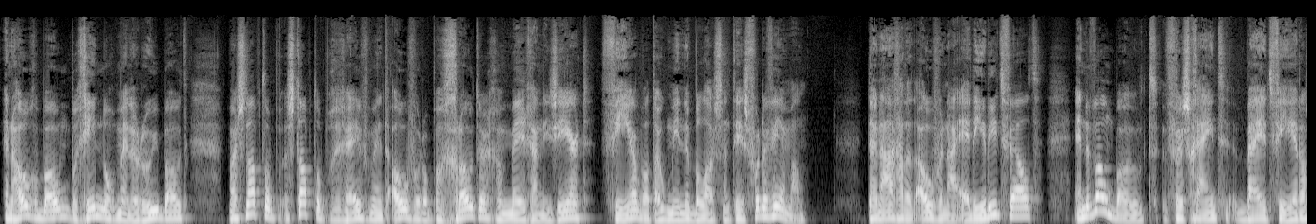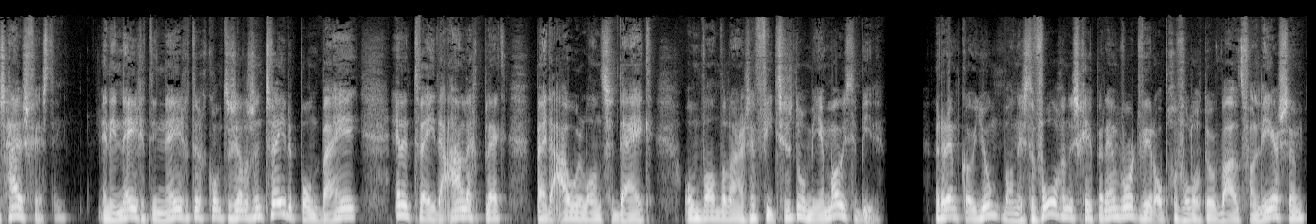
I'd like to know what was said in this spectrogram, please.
En Hogeboom begint nog met een roeiboot, maar op, stapt op een gegeven moment over op een groter gemechaniseerd veer, wat ook minder belastend is voor de veerman. Daarna gaat het over naar Eddy Rietveld en de woonboot verschijnt bij het veer als huisvesting. En in 1990 komt er zelfs een tweede pont bij en een tweede aanlegplek bij de Oude Landse Dijk om wandelaars en fietsers nog meer moois te bieden. Remco Jonkman is de volgende schipper en wordt weer opgevolgd door Wout van Leersum.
